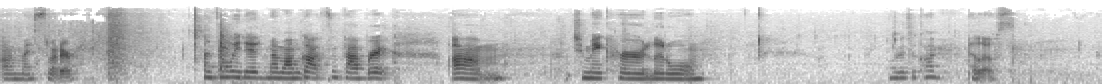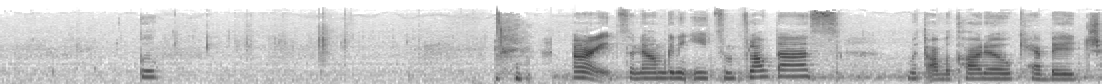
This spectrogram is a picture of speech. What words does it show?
on my sweater. That's all we did. My mom got some fabric um, to make her little, what is it called? Pillows. Boo. Alright, so now I'm gonna eat some flautas with avocado, cabbage,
